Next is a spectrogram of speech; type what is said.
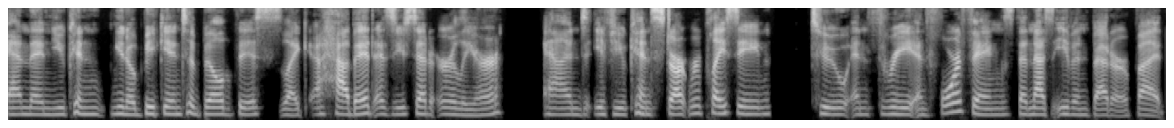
And then you can, you know, begin to build this like a habit, as you said earlier. And if you can start replacing two and three and four things, then that's even better. But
